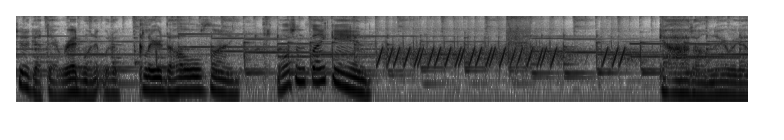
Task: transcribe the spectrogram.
Should have got that red one. It would have cleared the whole thing. Wasn't thinking. Got on. There we go.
